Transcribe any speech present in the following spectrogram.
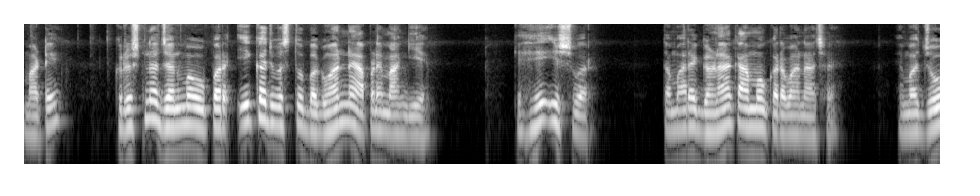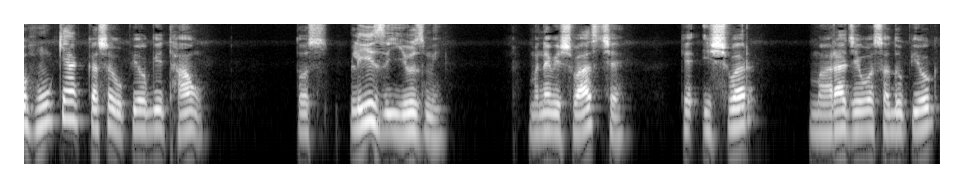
માટે કૃષ્ણ જન્મ ઉપર એક જ વસ્તુ ભગવાનને આપણે માંગીએ કે, હે ઈશ્વર, તમારે ઘણા કામો કરવાના છે. એમાં જો હું ક્યાંક કશે ઉપયોગી થાઉં, તો પ્લીઝ યુઝ મી. મને વિશ્વાસ છે કે ઈશ્વર મારા જેવો સદુપયોગ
